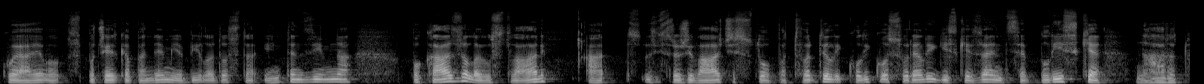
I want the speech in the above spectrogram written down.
koja evo s početka pandemije bila dosta intenzivna, pokazala je u stvari a istraživači su to potvrdili, koliko su religijske zajednice bliske narodu,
